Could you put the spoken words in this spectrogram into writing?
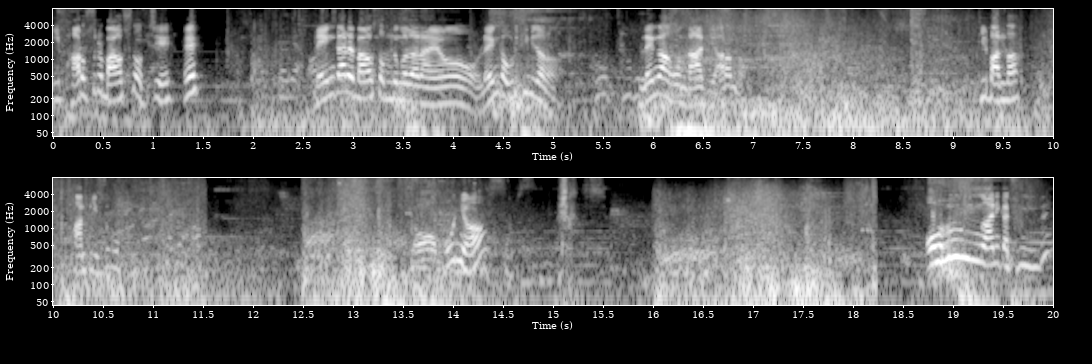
이 바루스를 막을 순 없지 에? 랭가를 막을 수 없는 거잖아요 랭가 우리 팀이잖아 랭가가 곧 나지 알았나 딜 맞나? 반피 쓰고 야 뭐냐? 어흥 하니까 죽는데?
